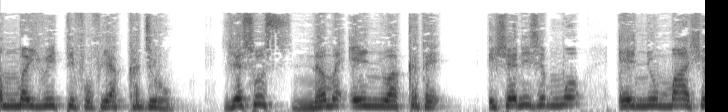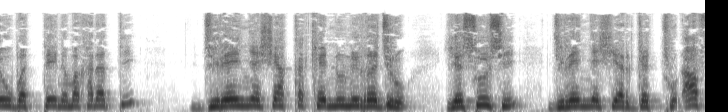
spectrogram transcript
ammayyuu itti fufee akka jiru yesus nama eenyu akka ta'e isheenis immoo eenyummaa ishee hubattee nama kanatti jireenya ishee akka kennuun irra jiru yesus jireenya ishee argachuudhaaf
